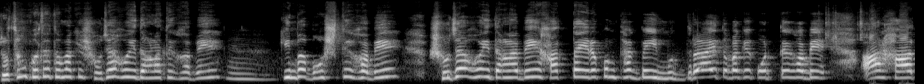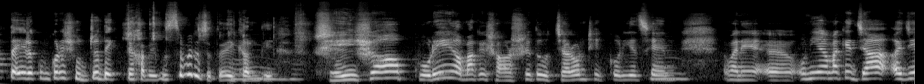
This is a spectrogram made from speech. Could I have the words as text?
প্রথম কথা তোমাকে সোজা হয়ে দাঁড়াতে হবে কিংবা বসতে হবে। সোজা হয়ে দাঁড়াবে হাতটা এরকম থাকবে এই মুদ্রায় তোমাকে করতে হবে আর হাতটা এরকম করে সূর্য দেখতে হবে বুঝতে পেরেছ তো এইখান দিয়ে? সেই সব করে আমাকে সংস্কৃত উচ্চারণ ঠিক করিয়েছেন। মানে উনি আমাকে যা যে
